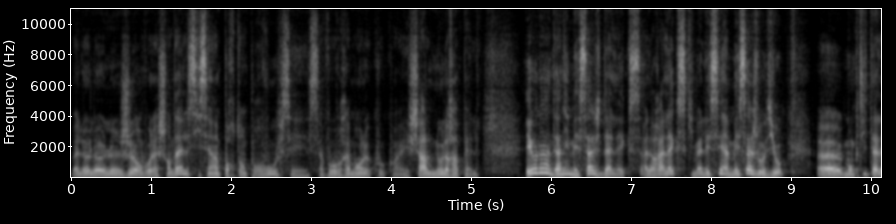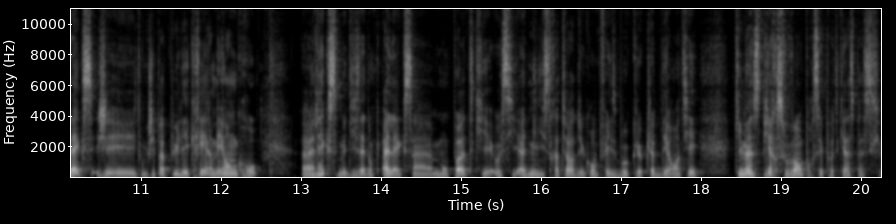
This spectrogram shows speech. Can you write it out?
bah, le, jeu en vaut la chandelle, si c'est important pour vous, ça vaut vraiment le coup. Quoi. Et Charles nous le rappelle. Et on a un dernier message d'Alex. Alors Alex qui m'a laissé un message audio. Euh, mon petit Alex, j'ai, donc pas pu l'écrire, mais en gros, Alex me disait, donc Alex, mon pote, qui est aussi administrateur du groupe Facebook Le Club des Rentiers, qui m'inspire souvent pour ses podcasts parce que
